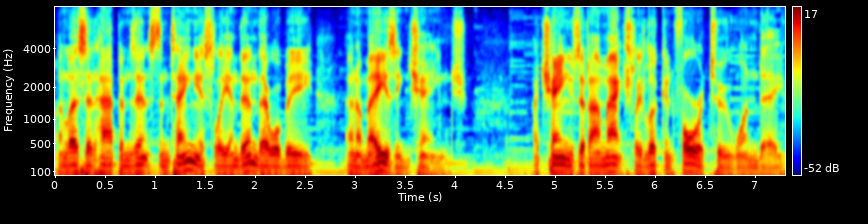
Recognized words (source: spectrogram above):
unless it happens instantaneously, and then there will be an amazing change. A change that I'm actually looking forward to one day.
